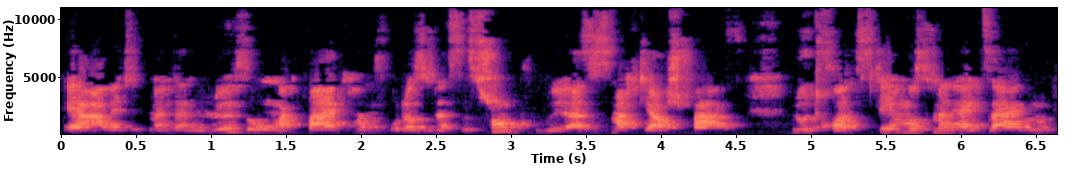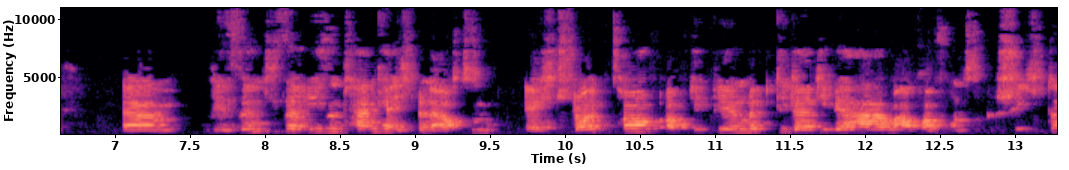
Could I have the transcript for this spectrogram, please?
erarbeitet man dann eine Lösung, macht Wahlkampf oder so. Das ist schon cool. Also es macht ja auch Spaß. Nur trotzdem muss man halt sagen, ähm, wir sind dieser Riesentanker. Ich bin auch zum, echt stolz drauf, auf die vielen Mitglieder, die wir haben, auch auf unsere Geschichte.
